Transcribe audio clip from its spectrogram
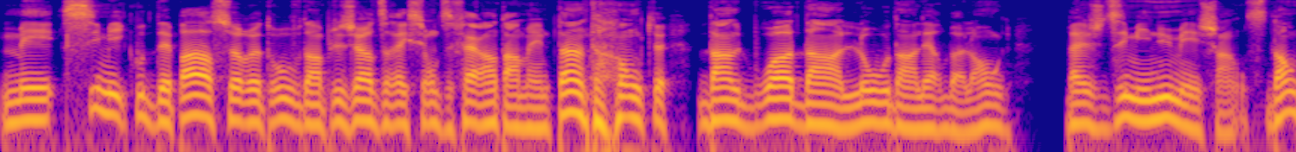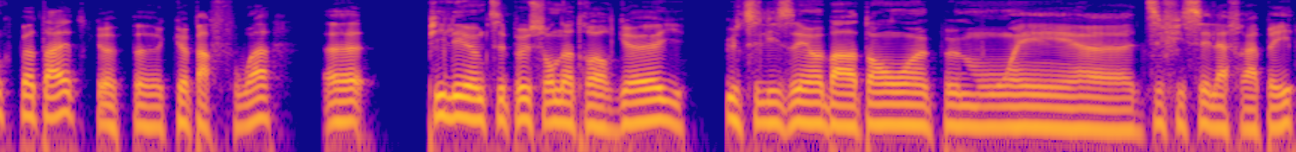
mais si mes coups de départ se retrouvent dans plusieurs directions différentes en même temps, donc dans le bois, dans l'eau, dans l'herbe longue, ben je diminue mes chances. Donc peut-être que, parfois, euh, piler un petit peu sur notre orgueil, utiliser un bâton un peu moins euh, difficile à frapper,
